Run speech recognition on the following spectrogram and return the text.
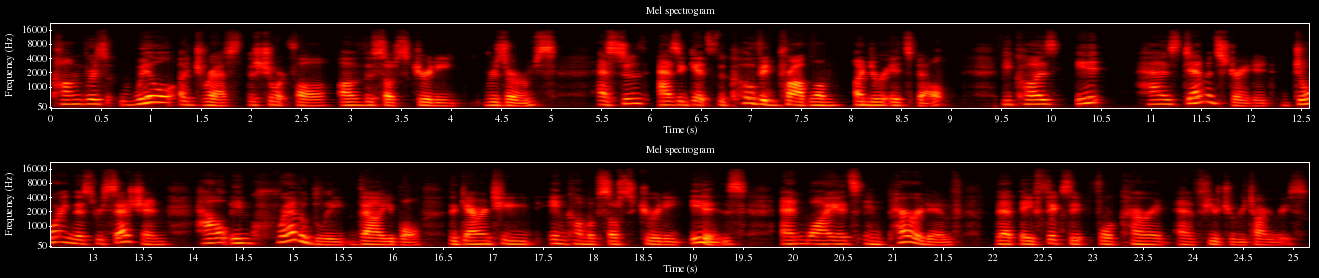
Congress will address the shortfall of the Social Security reserves as soon as it gets the COVID problem under its belt, because it has demonstrated during this recession how incredibly valuable the guaranteed income of Social Security is and why it's imperative that they fix it for current and future retirees.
